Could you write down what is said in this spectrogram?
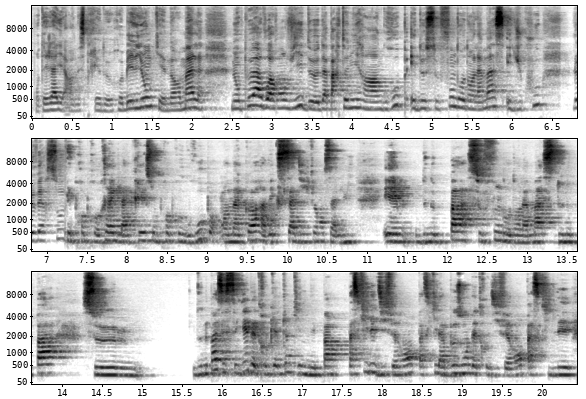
Bon déjà, il y a un esprit de rébellion qui est normal, mais on peut avoir envie d'appartenir à un groupe et de se fondre dans la masse. Et du coup, le verso, ses propres règles, a créé son propre groupe en accord avec sa différence à lui. Et de ne pas se fondre dans la masse, de ne pas se de ne pas essayer d'être quelqu'un qui n'est pas, parce qu'il est différent, parce qu'il a besoin d'être différent, parce qu'il est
